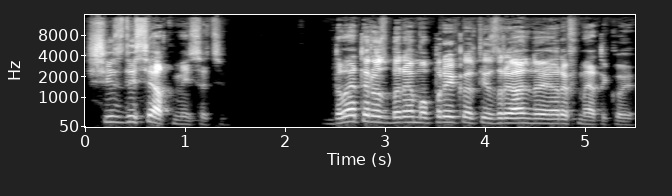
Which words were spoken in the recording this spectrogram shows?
60 місяців. Давайте розберемо приклад із реальною арифметикою.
